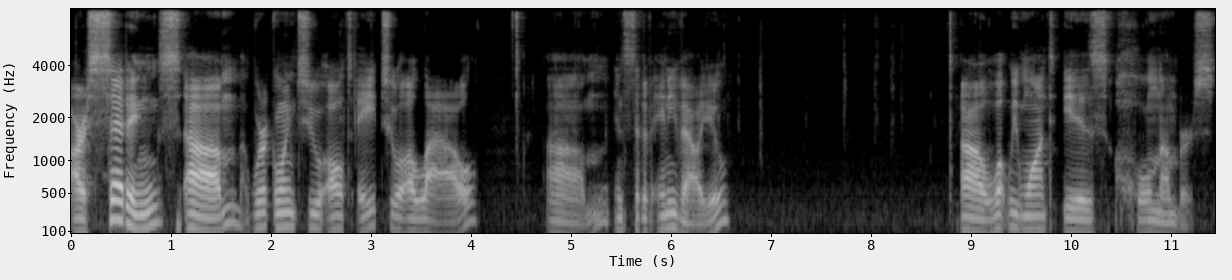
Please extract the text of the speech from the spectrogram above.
Our settings, um, we're going to Alt A to allow, um, instead of any value, uh, what we want is whole numbers.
